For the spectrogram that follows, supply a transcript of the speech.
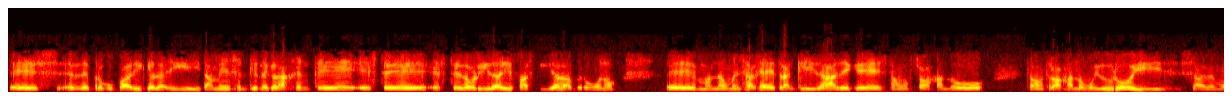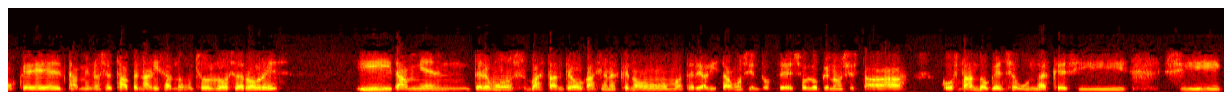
es, es de preocupar y que y también se entiende que la gente esté, esté dolida y fastidiada, pero bueno, eh, manda un mensaje de tranquilidad de que estamos trabajando estamos trabajando muy duro y sabemos que también nos está penalizando mucho los errores. Y también tenemos bastantes ocasiones que no materializamos y entonces eso es lo que nos está costando que en segunda es que si si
